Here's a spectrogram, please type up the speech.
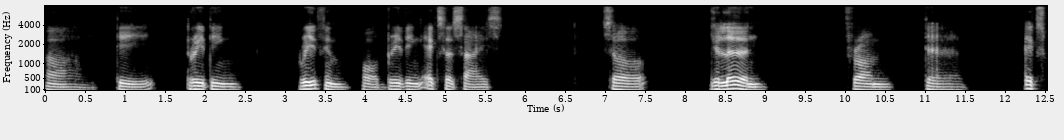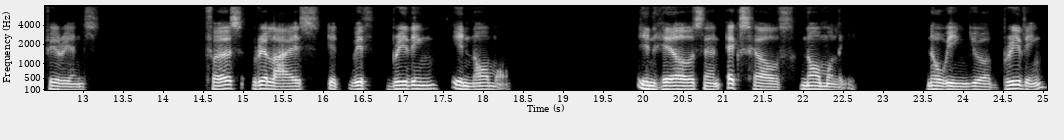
uh, the breathing rhythm or breathing exercise. So you learn from the experience. First, realize it with breathing in normal. Inhales and exhales normally, knowing your breathing.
